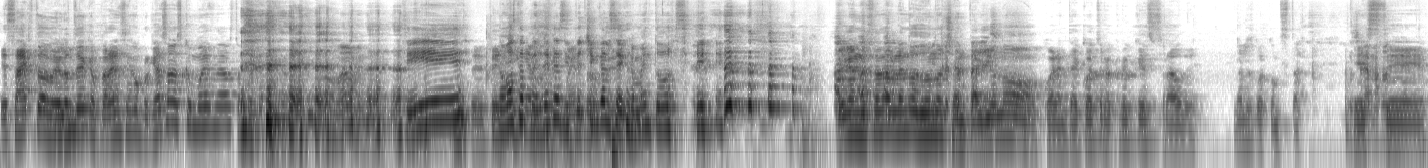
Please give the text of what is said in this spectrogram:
Exacto, güey, lo tuve que parar en seco porque ya sabes cómo es, nada más te no mames. Sí, te, te nomás te pendejas y te chinga el segmento. Sí. Oigan, me están hablando de un 81-44, creo que es fraude. No les voy a contestar. Este.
